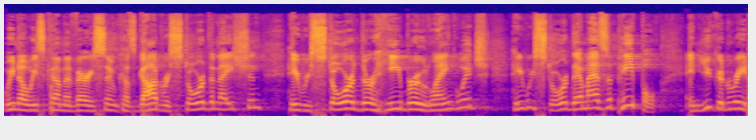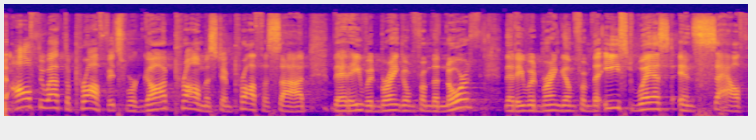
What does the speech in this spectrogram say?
we know he's coming very soon because God restored the nation. He restored their Hebrew language. He restored them as a people. And you can read all throughout the prophets where God promised and prophesied that he would bring them from the north, that he would bring them from the east, west, and south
